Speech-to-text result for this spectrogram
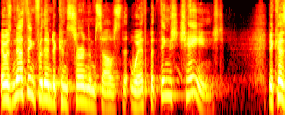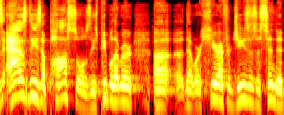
It was nothing for them to concern themselves with, but things changed. Because as these apostles, these people that were, uh, that were here after Jesus ascended,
